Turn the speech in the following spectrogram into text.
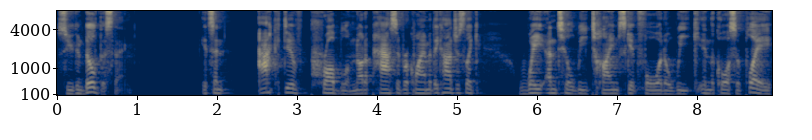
So you can build this thing. It's an active problem, not a passive requirement. They can't just like wait until we time skip forward a week in the course of play.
